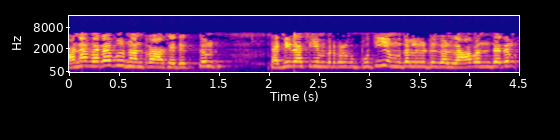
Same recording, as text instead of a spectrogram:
பணவரவு நன்றாக இருக்கும். கன்னிராசி என்பவர்களுக்கு புதிய முதலீடுகள் லாபம் தரும்.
